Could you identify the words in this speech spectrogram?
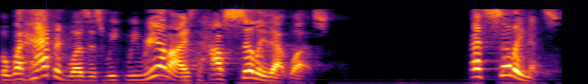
But what happened was is we, we realized how silly that was. That's silliness.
